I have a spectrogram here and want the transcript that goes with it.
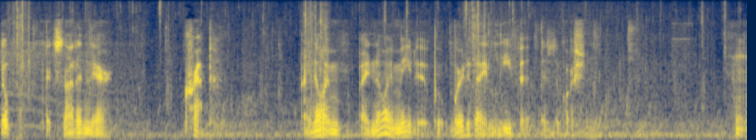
Nope, it's not in there. Crap. I know I'm I know I made it, but where did I leave it is the question. Hmm.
